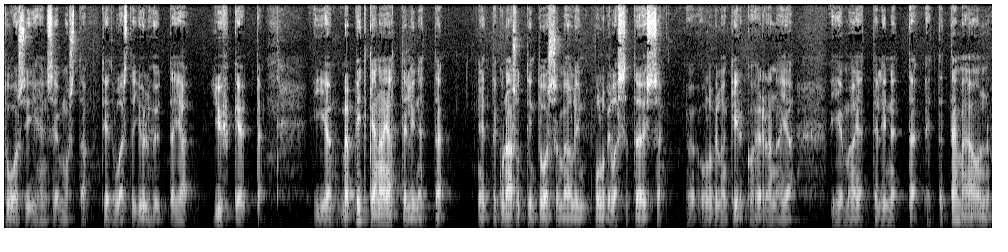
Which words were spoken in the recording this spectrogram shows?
tuo siihen semmoista tietynlaista jylhyyttä ja jyhkeyttä. Ja mä pitkään ajattelin, että, että kun asuttiin tuossa, mä olin Ulvilassa töissä Ulvilan kirkkoherrana ja, ja mä ajattelin, että, että tämä on,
